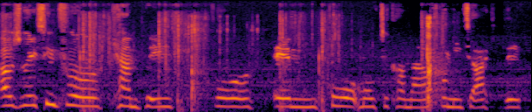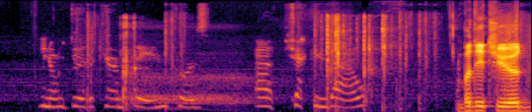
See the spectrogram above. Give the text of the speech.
I was waiting for campaign for um co-op mode to come out for me to actually, you know, do the campaign because uh checking it out. But did you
